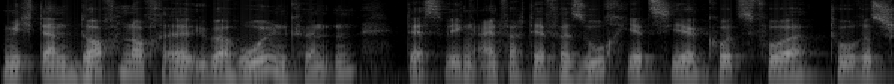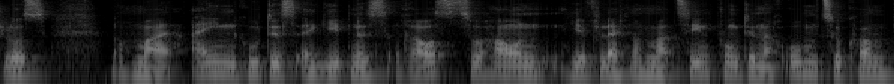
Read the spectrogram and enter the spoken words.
mich dann doch noch äh, überholen könnten. Deswegen einfach der Versuch, jetzt hier kurz vor Toresschluss noch mal ein gutes Ergebnis rauszuhauen, hier vielleicht noch mal 10 Punkte nach oben zu kommen,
